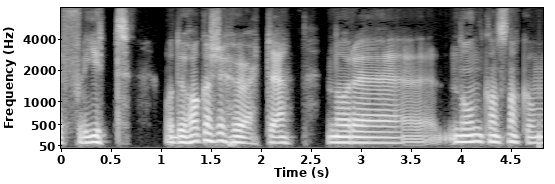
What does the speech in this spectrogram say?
det flyter. Og du har kanskje hørt det når eh, noen kan snakke om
